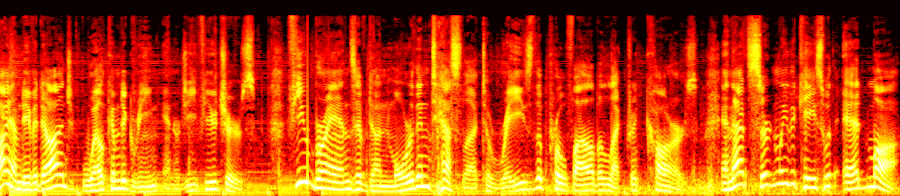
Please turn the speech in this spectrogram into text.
Hi, I'm David Dodge. Welcome to Green Energy Futures. Few brands have done more than Tesla to raise the profile of electric cars. And that's certainly the case with Ed Ma,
